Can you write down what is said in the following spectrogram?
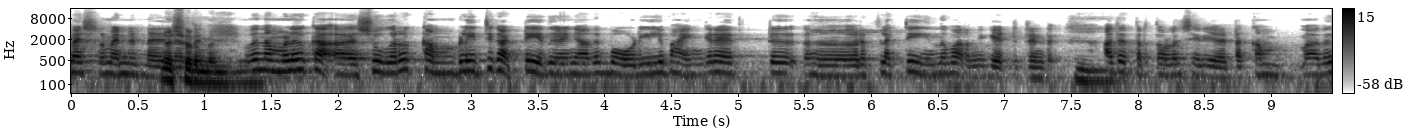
മെഷർമെന്റ് ഉണ്ടായിരുന്നു ഇപ്പൊ നമ്മൾ ഷുഗർ കംപ്ലീറ്റ് കട്ട് ചെയ്ത് കഴിഞ്ഞാൽ അത് ബോഡിയിൽ ഭയങ്കരമായിട്ട് റിഫ്ലക്ട് ചെയ്യുന്നു പറഞ്ഞു കേട്ടിട്ടുണ്ട്. അത് എത്രത്തോളം ശരിയായിട്ടാ കം- അത്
